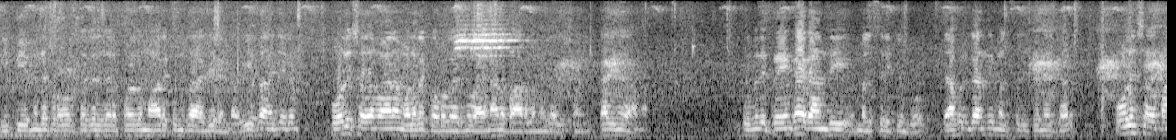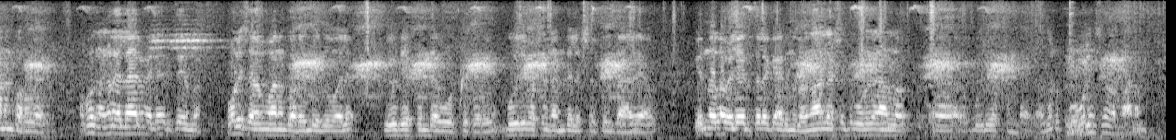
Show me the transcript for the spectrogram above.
സി പി എമ്മിന്റെ പ്രവർത്തകർ ചിലപ്പോഴൊക്കെ മാറിക്കുന്ന സാഹചര്യം ഉണ്ടാവും ഈ സാഹചര്യം പോളി ശതമാനം വളരെ കുറവായിരുന്നു. വയനാട് പാർലമെന്റ് ഇലക്ഷൻ കഴിഞ്ഞതാണ്. ശ്രീമതി പ്രിയങ്ക ഗാന്ധി മത്സരിക്കുമ്പോൾ രാഹുൽ ഗാന്ധി മത്സരിക്കുന്നതിനേക്കാൾ പോളിംഗ് ശതമാനം കുറവായിരുന്നു. അപ്പോൾ നിങ്ങളെല്ലാവരും വിലയിരുത്തിയെന്ന് പോളിംഗ് ശതമാനം കുറയുമ്പോൾ ഇതുപോലെ യു ഡി എഫിന്റെ വോട്ട് കുറയും. ഭൂരിപക്ഷം രണ്ട് ലക്ഷത്തിൽ താഴെയാവും. എന്നുള്ള വിലയിരുത്തലൊക്കെ ആയിരുന്നല്ലോ. നാല് ലക്ഷത്തിൽ കൂടുതലാണല്ലോ ഭൂരിപക്ഷം ഉണ്ടായത്. അതുകൊണ്ട് പോളിംഗ് ശതമാനം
